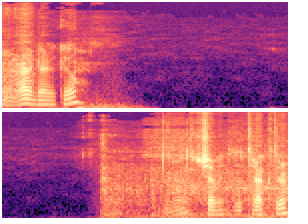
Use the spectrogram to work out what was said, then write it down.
Alright, there we go. Let's jump into the tractor.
